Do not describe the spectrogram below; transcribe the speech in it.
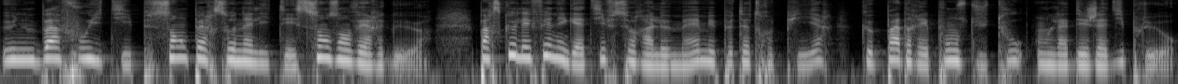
une bafouille type, sans personnalité, sans envergure, parce que l'effet négatif sera le même et peut-être pire que pas de réponse du tout, on l'a déjà dit plus haut.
